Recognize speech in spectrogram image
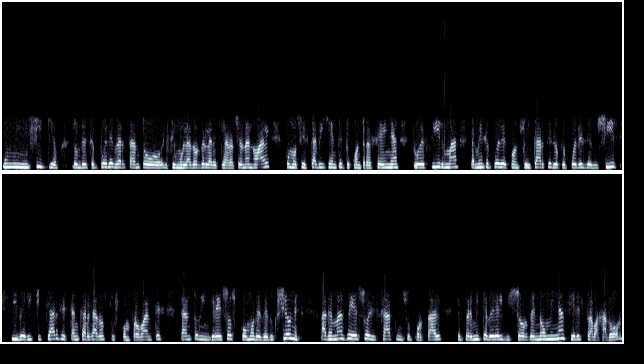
un minisitio donde se puede ver tanto el simulador de la declaración anual como si está vigente tu contraseña, tu firma. También se puede consultar qué es lo que puedes deducir y verificar si están cargados tus comprobantes tanto de ingresos como de deducciones. Además de eso, el SAT en su portal te permite ver el visor de nómina si eres trabajador,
